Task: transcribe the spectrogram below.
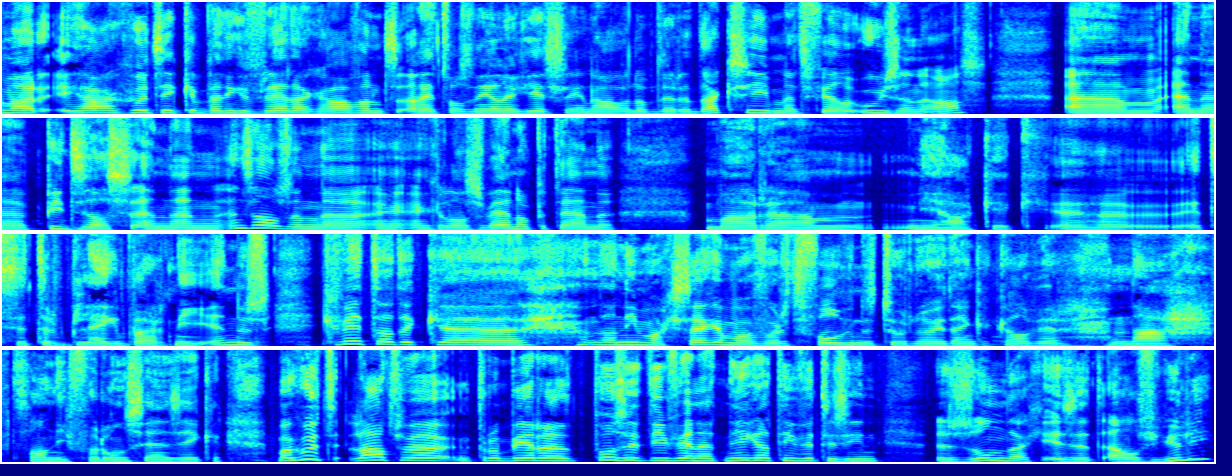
Maar ja, goed, ik ben vrijdagavond... Allee, het was een hele geestige avond op de redactie met veel oes en as. Um, en pizza's en, en, en zelfs een, een, glas wijn op het einde. Maar um, ja, kijk, uh, het zit er blijkbaar niet in. Dus ik weet dat ik uh, dat niet mag zeggen, maar voor het volgende toernooi denk ik alweer, nou, het zal niet voor ons zijn zeker. Maar goed, laten we proberen het positieve en het negatieve te zien. Zondag is het 11 juli.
